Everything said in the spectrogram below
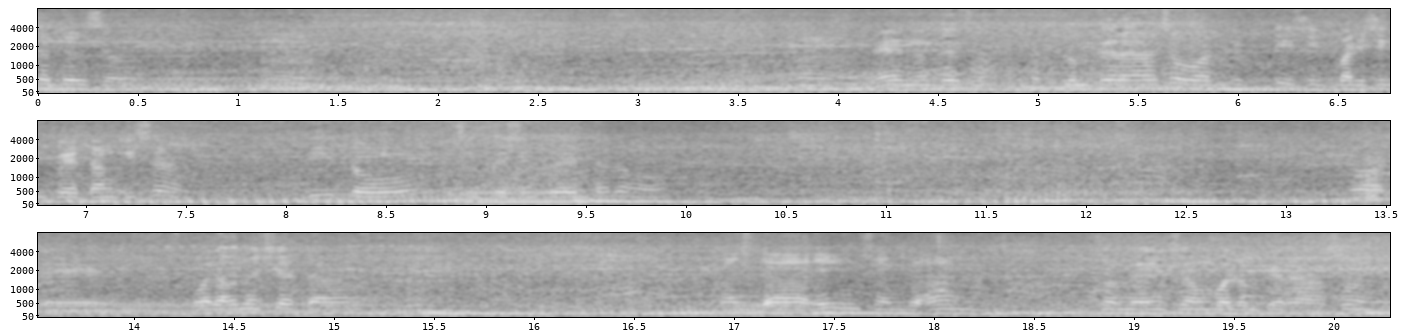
sa days. Hmm. Hmm. Ayan ang days oh. Tatlong piraso, 150. Bali 50 ang isa. Dito, 50 lang oh. Dati, wala ko ng shot ah. Tandaing, sanggaan. So meron siyang walong piraso. No?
